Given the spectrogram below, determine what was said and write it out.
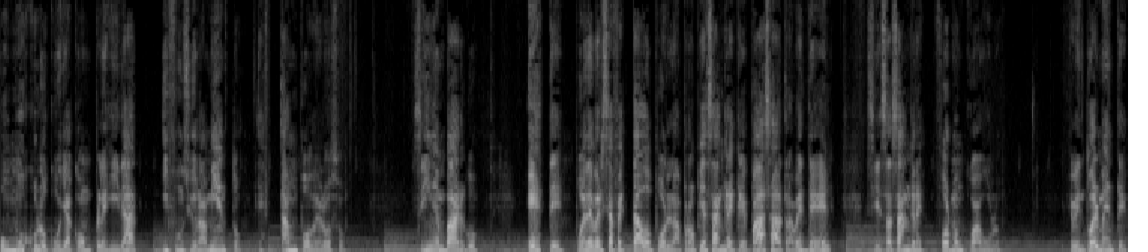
un músculo cuya complejidad y funcionamiento es tan poderoso. Sin embargo, este puede verse afectado por la propia sangre que pasa a través de él si esa sangre forma un coágulo. Eventualmente,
